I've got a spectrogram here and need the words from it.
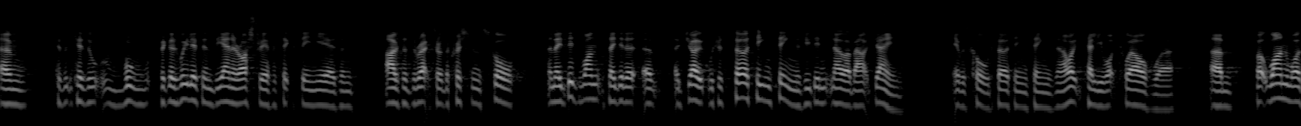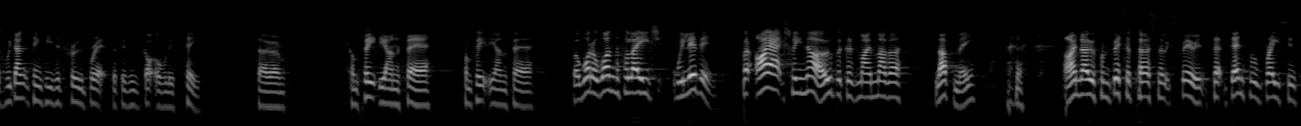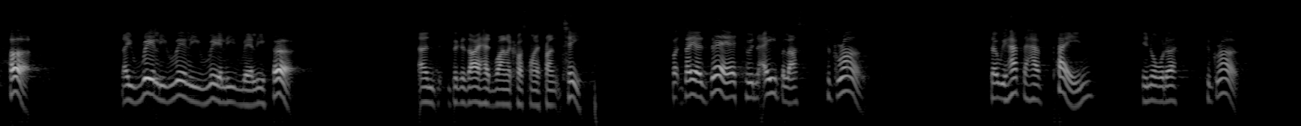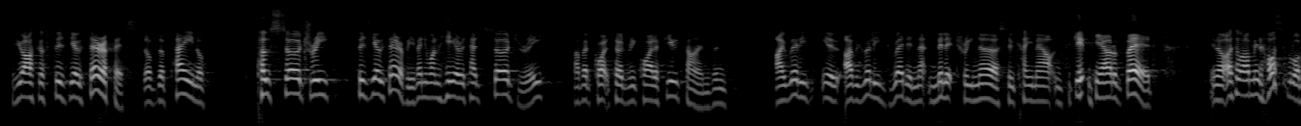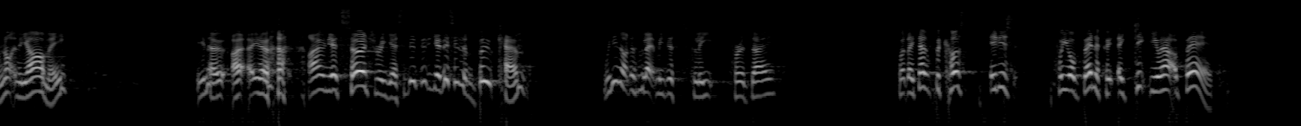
Um, cause, cause, because we lived in Vienna, Austria for 16 years, and I was the director of the Christian school. And they did once, they did a, a, a joke, which was 13 things you didn't know about James. It was called 13 Things, and I won't tell you what 12 were. Um, but one was, we don't think he's a true Brit because he's got all his teeth. So, um, completely unfair, completely unfair. But what a wonderful age we live in. But I actually know, because my mother loved me, I know from bitter personal experience that dental braces hurt. They really, really, really, really hurt. And because I had one across my front teeth. But they are there to enable us to grow. So we have to have pain in order to grow. If you ask a physiotherapist of the pain of post surgery physiotherapy, if anyone here has had surgery, I've had quite surgery quite a few times, and I really, you know, I was really dreading that military nurse who came out and to get me out of bed. You know, I thought I'm in hospital. I'm not in the army. You know, I, you know, I only had surgery yesterday. This isn't boot camp. Will you not just let me just sleep for a day? But they don't because it is for your benefit. They get you out of bed.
